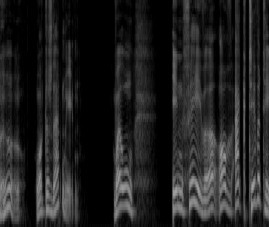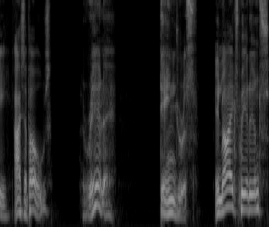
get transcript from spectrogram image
Oh, what does that mean? Well, in favour of activity, I suppose. Really? Dangerous. In my experience,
